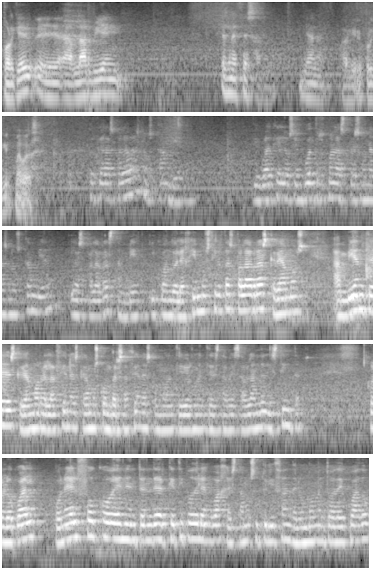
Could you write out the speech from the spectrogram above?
por qué eh, hablar bien es necesario? Diana, ¿por qué, me voy a... Porque las palabras nos cambian. Igual que los encuentros con las personas nos cambian, las palabras también. Y cuando elegimos ciertas palabras, creamos ambientes, creamos relaciones, creamos conversaciones, como anteriormente estabais hablando, distintas. Con lo cual, poner el foco en entender qué tipo de lenguaje estamos utilizando en un momento adecuado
